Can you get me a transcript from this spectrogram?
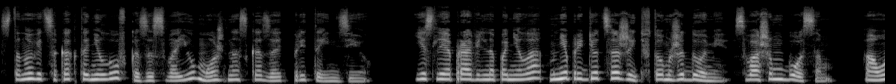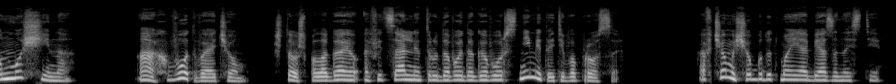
Становится как-то неловко за свою, можно сказать, претензию. Если я правильно поняла, мне придется жить в том же доме, с вашим боссом, а он мужчина. Ах, вот вы о чем. Что ж, полагаю, официальный трудовой договор снимет эти вопросы? А в чем еще будут мои обязанности?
